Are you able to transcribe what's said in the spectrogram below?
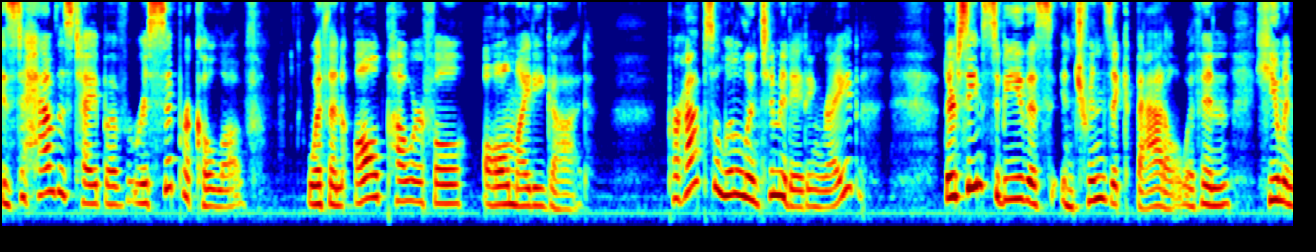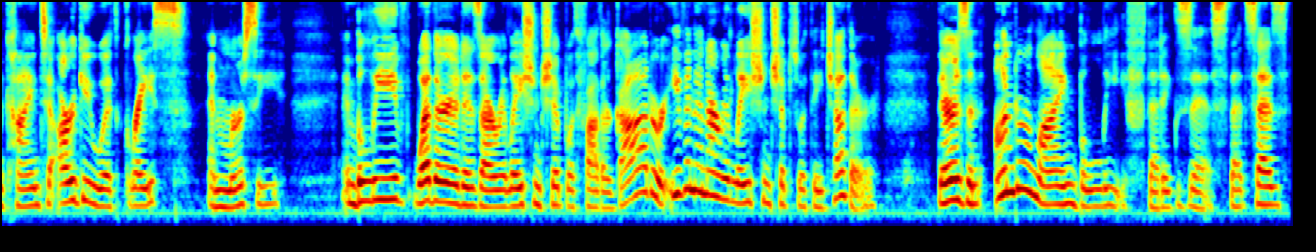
is to have this type of reciprocal love with an all powerful, almighty God. Perhaps a little intimidating, right? There seems to be this intrinsic battle within humankind to argue with grace and mercy and believe whether it is our relationship with Father God or even in our relationships with each other there is an underlying belief that exists that says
